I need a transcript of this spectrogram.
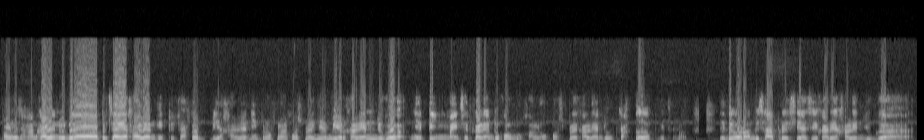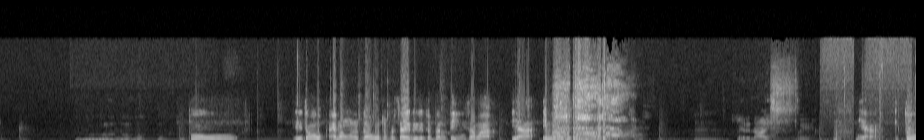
kalau misalkan kalian udah percaya kalian itu cakep ya kalian improve lah cosplaynya. Biar kalian juga nyeting mindset kalian tuh kalau kalau cosplay kalian tuh cakep gitu loh. Jadi orang bisa apresiasi karya kalian juga. Tuh. Itu emang menurut aku tuh percaya diri tuh penting sama ya improve. Very nice. ya itu.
